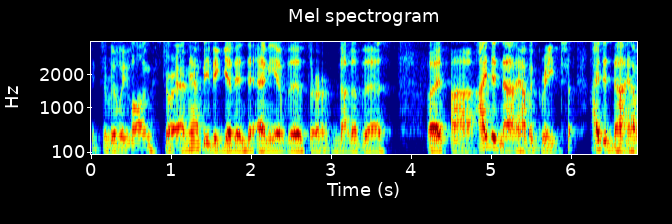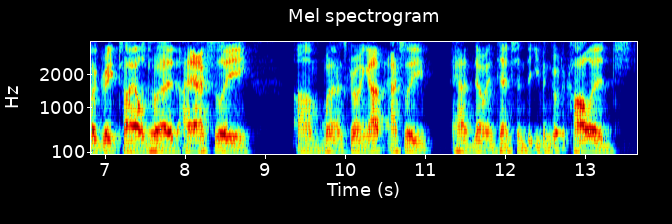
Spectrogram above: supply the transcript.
it's a really long story. I'm happy to get into any of this or none of this, but uh, I did not have a great, I did not have a great childhood. I actually, um, when I was growing up, actually had no intention to even go to college,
